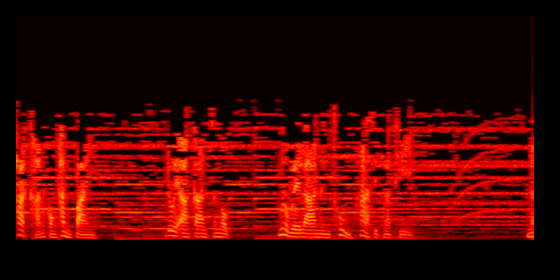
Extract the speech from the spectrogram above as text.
ธาตุขันของท่านไป ด้วยอาการสงบเมื่อเวลาหนึ่งทุ่มห้าสิบนาที ณ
